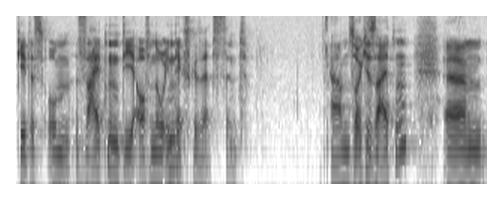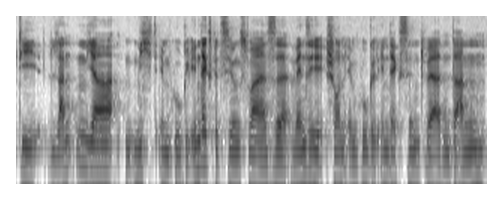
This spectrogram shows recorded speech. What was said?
geht es um Seiten, die auf No-Index gesetzt sind. Ähm, solche Seiten, ähm, die landen ja nicht im Google Index, beziehungsweise wenn sie schon im Google Index sind, werden dann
